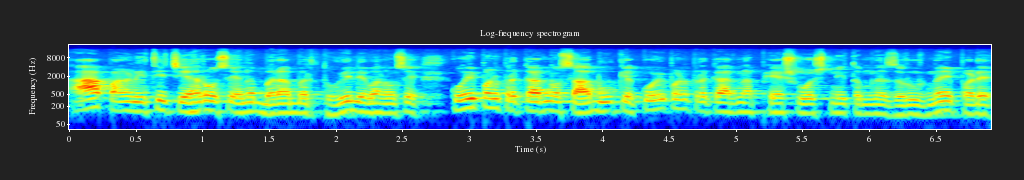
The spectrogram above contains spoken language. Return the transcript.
આ પાણીથી ચહેરો છે એને બરાબર ધોઈ લેવાનો છે. કોઈ પણ પ્રકારનો સાબુ કે કોઈ પણ પ્રકારના ફેસવોશની તમને જરૂર નહીં પડે.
